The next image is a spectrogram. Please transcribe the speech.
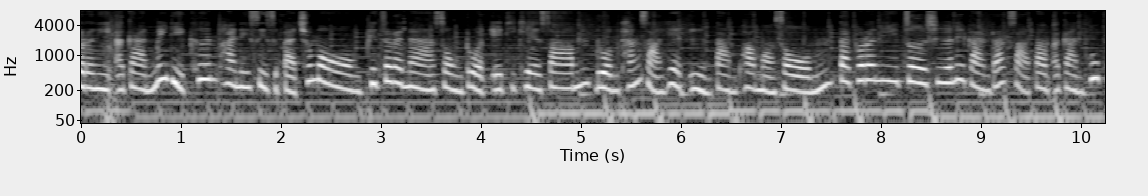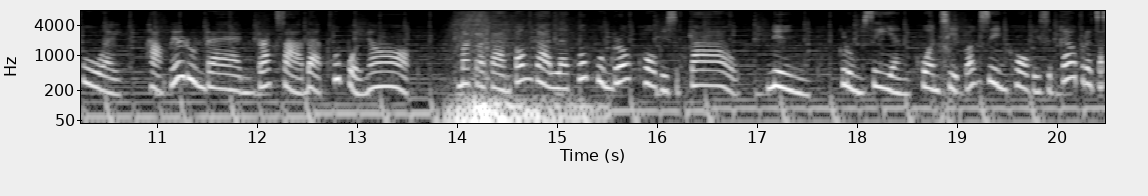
กรณีอาการไม่ดีขึ้นภายใน 48 ชั่วโมง พิจารณาส่งตรวจ ATK ซ้ำ รวมทั้งสาเหตุอื่นตามความเหมาะสม แต่กรณีเจอเชื้อในการรักษาตามอาการผู้ป่วย หากไม่รุนแรงรักษาแบบผู้ป่วยนอก มาตรการป้องกันและควบคุมโรคโควิด -19 1. กลุ่มเสี่ยงควรฉีดวัคซีนโควิด -19 ประจ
